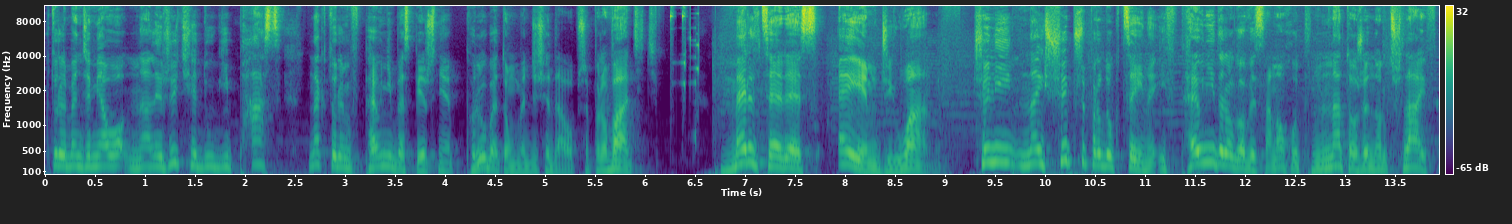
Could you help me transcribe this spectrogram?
które będzie miało należycie długi pas, na którym w pełni bezpiecznie próbę tą będzie się dało przeprowadzić. Mercedes AMG One czyli najszybszy produkcyjny i w pełni drogowy samochód na torze Nordschleife.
